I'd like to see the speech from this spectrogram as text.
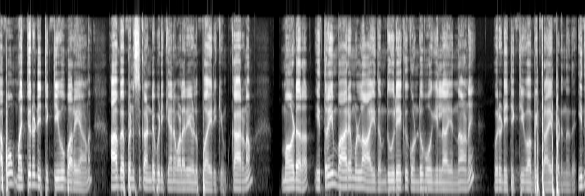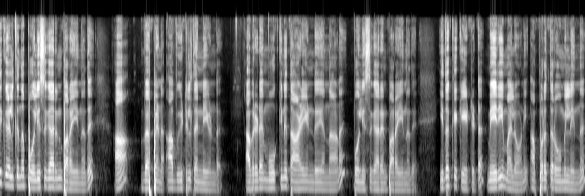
അപ്പോൾ മറ്റൊരു ഡിറ്റക്റ്റീവ് പറയാണ് ആ വെപ്പൺസ് കണ്ടുപിടിക്കാൻ വളരെ എളുപ്പമായിരിക്കും. കാരണം മേർഡറർ ഇത്രയും ഭാരമുള്ള ആയുധം ദൂരേക്ക് കൊണ്ടുപോകില്ല എന്നാണ് ഒരു ഡിറ്റക്റ്റീവ് അഭിപ്രായപ്പെടുന്നത്. ഇത് കേൾക്കുന്ന പോലീസുകാരൻ പറയുന്നത് ആ വെപ്പൺ ആ വീട്ടിൽ തന്നെയുണ്ട്. അവരുടെ മൂക്കിന് താഴെയുണ്ട് എന്നാണ് പോലീസുകാരൻ പറയുന്നത്. ഇതൊക്കെ കേട്ടിട്ട് മേരി മലോണി അപ്പുറത്തെ റൂമിൽ നിന്ന്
